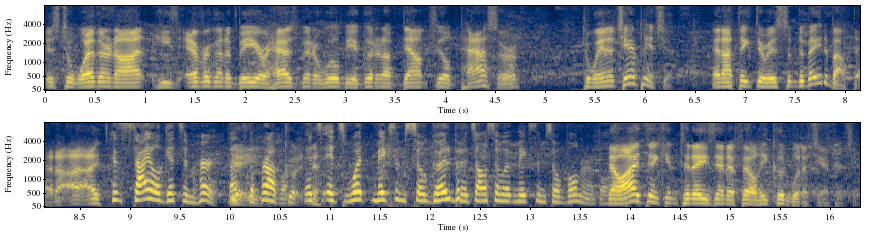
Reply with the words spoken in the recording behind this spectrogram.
as to whether or not he's ever going to be, or has been, or will be a good enough downfield passer to win a championship. And I think there is some debate about that. I, I His style gets him hurt. That's Yeah, the problem. could- It's it's what makes him so good, but it's also what makes him so vulnerable. Now, I think in today's NFL, he could win a championship,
